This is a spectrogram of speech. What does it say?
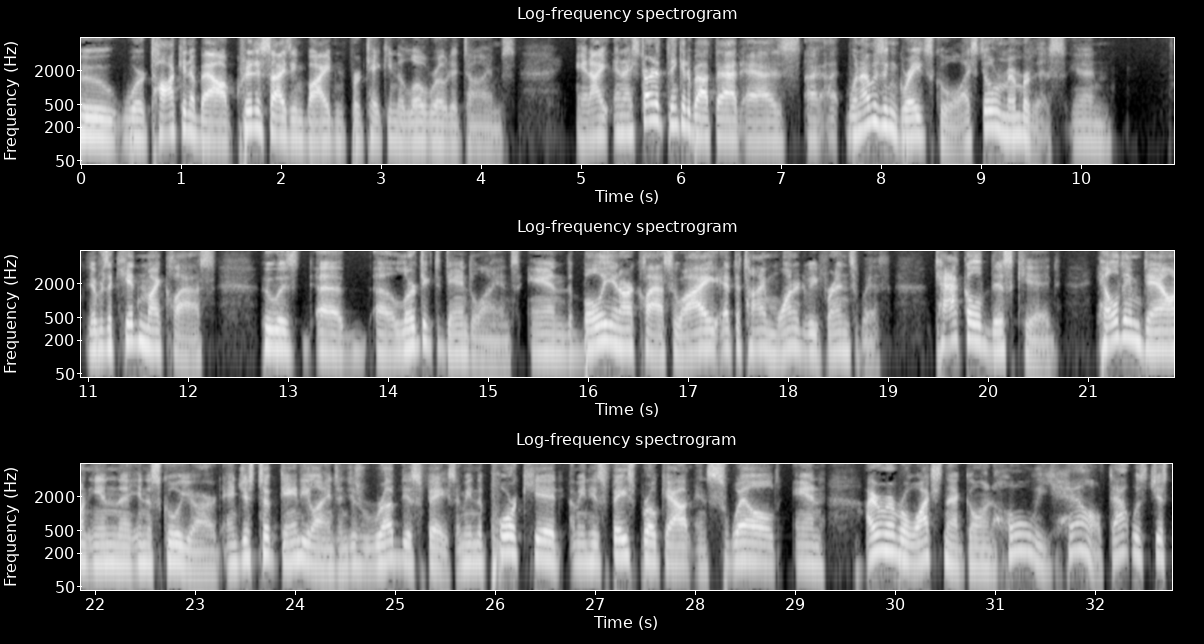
who were talking about criticizing Biden for taking the low road at times, and I and I started thinking about that as I, I, when I was in grade school. I still remember this, and there was a kid in my class who was uh, allergic to dandelions, and the bully in our class, who I at the time wanted to be friends with, tackled this kid held him down in the in the schoolyard and just took dandelions and just rubbed his face. I mean, the poor kid, I mean, his face broke out and swelled and I remember watching that going, "Holy hell, that was just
